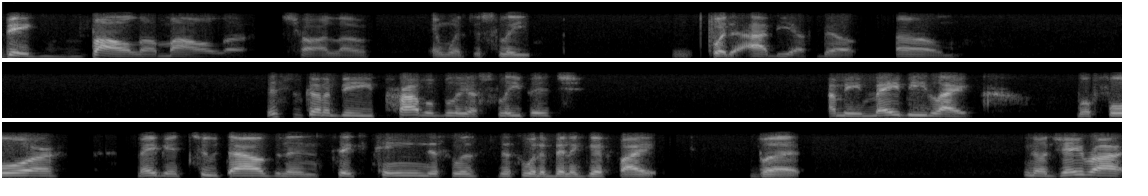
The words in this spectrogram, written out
Big Baller Mauler Charlo and went to sleep. for the IBF belt. Um, this is going to be probably a sleepage. I mean, maybe like before, maybe in 2016, this was this would have been a good fight, but you know, J Rock,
